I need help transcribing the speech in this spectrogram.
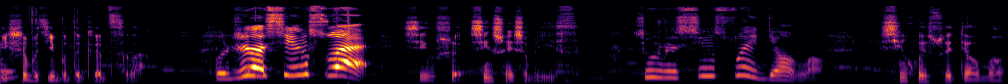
你是不是记不得歌词了？我知道心碎。心碎，心碎什么意思？就是心碎掉了。心会碎掉吗？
